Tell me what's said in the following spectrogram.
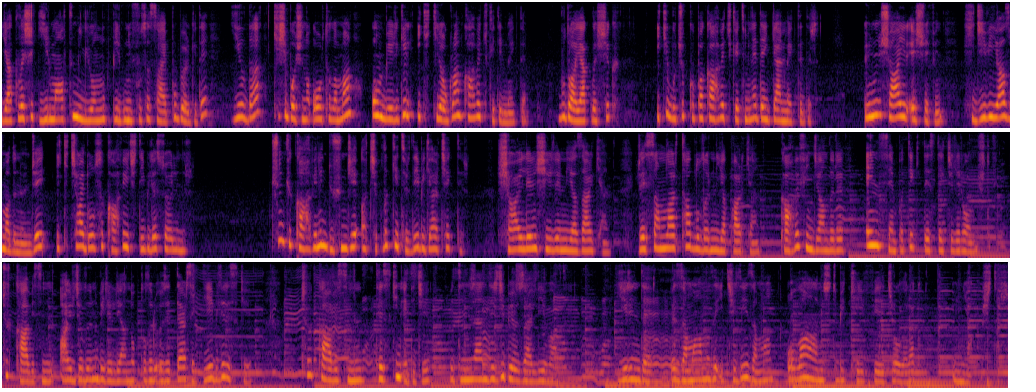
Yaklaşık 26 milyonluk bir nüfusa sahip bu bölgede yılda kişi başına ortalama 11,2 kilogram kahve tüketilmekte. Bu da yaklaşık 2,5 kupa kahve tüketimine denk gelmektedir. Ünlü şair Eşref'in hicivi yazmadan önce iki çay dolusu kahve içtiği bile söylenir. Çünkü kahvenin düşünceye açıklık getirdiği bir gerçektir. Şairlerin şiirlerini yazarken, ressamlar tablolarını yaparken kahve fincanları en sempatik destekçileri olmuştur. Türk kahvesinin ayrıcalığını belirleyen noktaları özetlersek diyebiliriz ki Türk kahvesinin teskin edici ve dinlendirici bir özelliği vardır. Yerinde ve zamanında içildiği zaman olağanüstü bir keyif verici olarak ün yapmıştır.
